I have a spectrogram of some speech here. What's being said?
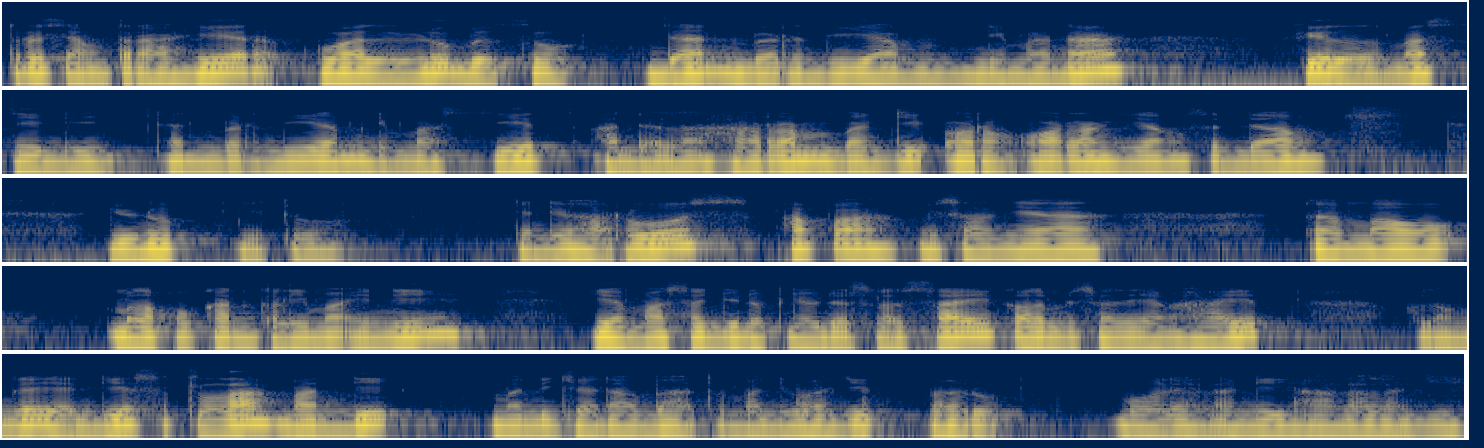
Terus yang terakhir walubthu dan berdiam di mana fil masjidi dan berdiam di masjid adalah haram bagi orang-orang yang sedang junub gitu. Jadi harus apa misalnya e, mau melakukan kelima ini ya masa junubnya udah selesai kalau misalnya yang haid kalau enggak ya dia setelah mandi mandi janabah atau mandi wajib baru boleh lagi halal lagi.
